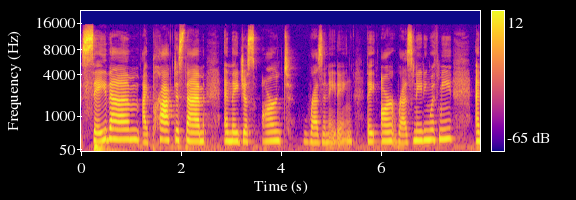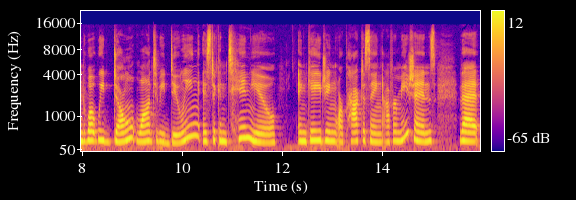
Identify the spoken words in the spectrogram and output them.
say them, I practice them, and they just aren't resonating. They aren't resonating with me. And what we don't want to be doing is to continue engaging or practicing affirmations that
